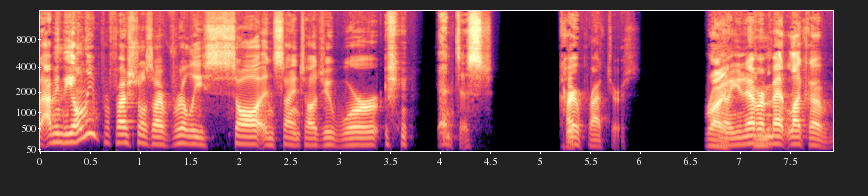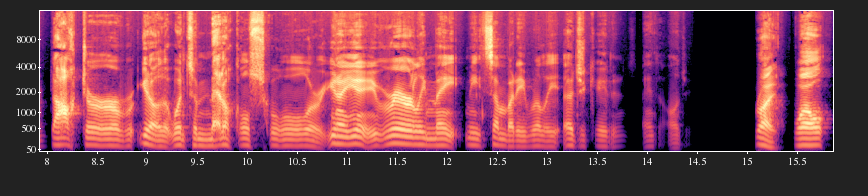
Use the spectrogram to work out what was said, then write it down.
I mean, the only professionals I've really saw in Scientology were dentists, chiropractors. Right. You know, you never And- met like a doctor or you know that went to medical school or you know you, you rarely meet meet somebody really educated in Scientology. Right. Well,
